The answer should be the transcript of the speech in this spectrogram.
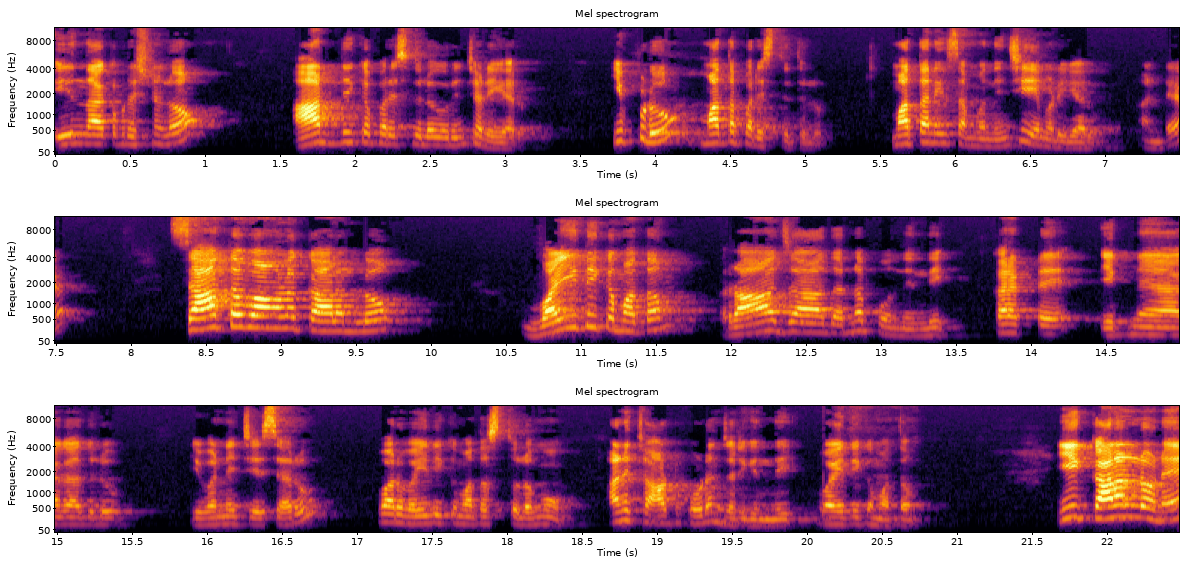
ఇందాక ప్రశ్నలో ఆర్థిక పరిస్థితుల గురించి అడిగారు. ఇప్పుడు మత పరిస్థితులు. మతానికి సంబంధించి ఏమడిగారు అంటే శాతవాహనుల కాలంలో వైదిక మతం రాజాదరణ పొందింది. కరెక్టే యజ్ఞయాగాదులు ఇవన్నీ చేశారు. వారు వైదిక మతస్థులము అని చాటుకోవడం జరిగింది వైదిక మతం. ఈ కాలంలోనే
